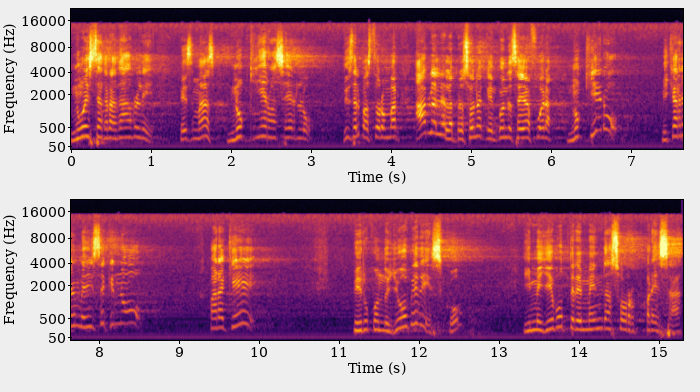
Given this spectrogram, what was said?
No es agradable. Es más, no quiero hacerlo. Dice el pastor Omar, háblale a la persona que encuentres allá afuera. No quiero. Mi carne me dice que no. ¿Para qué? Pero cuando yo obedezco y me llevo tremenda sorpresa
